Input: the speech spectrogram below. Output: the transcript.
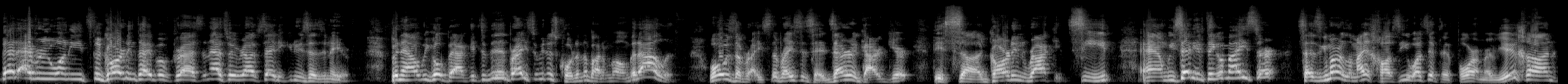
that everyone eats, the garden type of grass, and that's why Rav said he could use as an Erev. But now we go back into the price we just quoted in the bottom of Omed Aleph. What was the price? The price said Zara Gargir, this uh, garden rocket seed, and we said you have to take a Meiser. Says Gemara, "Lamai chazi." What's it fit for? Amar Yechan,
